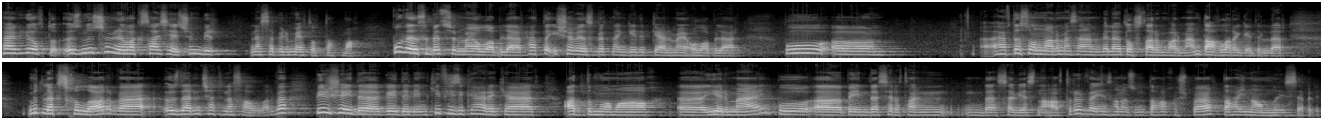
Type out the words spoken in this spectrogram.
Fərqi yoxdur. Özünüz üçün relaksasiya üçün bir nəsə bir metod tapmaq. Bu velosiped sürmək ola bilər, hətta işə velosipedlə gedib gəlmək ola bilər. Bu ə, e, Həftə sonları məsələn belə dostlarım var mənim, dağlara gedirlər. Mütləq çıxırlar və özlərini çətinə salırlar və bir şey də qeyd eləyim ki, fiziki hərəkət, addımlamaq, e, yerimək bu e, beyində serotonin də səviyyəsini artırır və insan özünü daha xoşbəxt, daha inamlı hiss edir.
